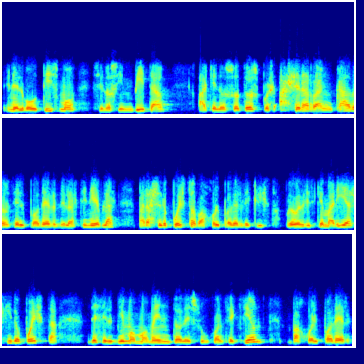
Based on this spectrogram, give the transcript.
en el bautismo se nos invita a que nosotros, pues, a ser arrancados del poder de las tinieblas para ser puestos bajo el poder de Cristo. Podemos decir que María ha sido puesta desde el mismo momento de su concepción bajo el poder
